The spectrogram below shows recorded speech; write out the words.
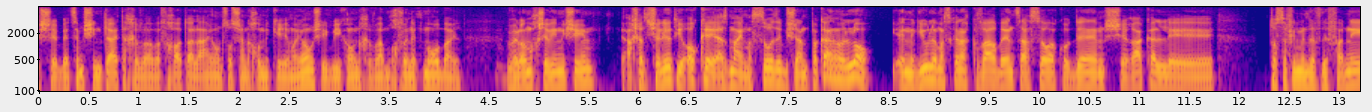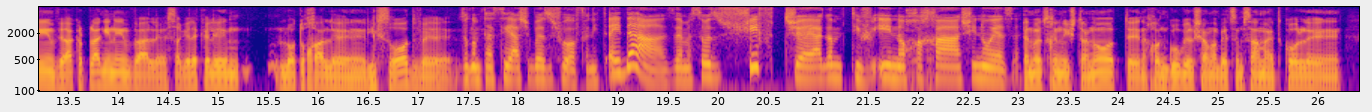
שבעצם שינתה את החברה והפכה אותה לאיירונסוס שאנחנו מכירים היום שהיא בעיקרון חברה מוכוונת מובייל ולא מחשבים אישיים. עכשיו תשאלי אותי אוקיי אז מה הם עשו את זה בשביל הנפקה? לא. הם הגיעו למסקנה כבר באמצע העשור הקודם שרק על אה, תוספים לדפדפנים ורק על פלאגינים ועל אה, סרגלי כלים לא תוכל אה, לשרוד. ו... זו גם תעשייה שבאיזשהו אופן התאיידה, אז הם עשו איזה shift שהיה גם טבעי נוכח השינוי הזה. הם היו צריכים להשתנות, נכון גוגל שם בעצם שמה את כל... אה,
